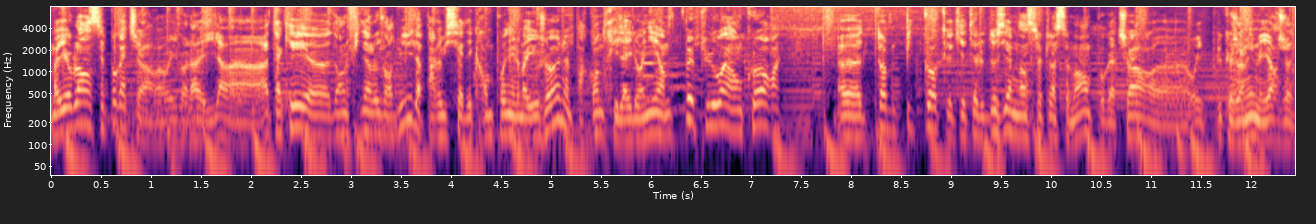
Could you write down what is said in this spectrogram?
Maillot blanc, c'est Pogacar. Oui, voilà, il a attaqué dans le final aujourd'hui. Il n'a pas réussi à décramponner le maillot jaune. Par contre, il a éloigné un peu plus loin encore euh, Tom Pitcock qui était le deuxième dans ce classement. Pogacar, euh, oui, plus que jamais meilleur jeune.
